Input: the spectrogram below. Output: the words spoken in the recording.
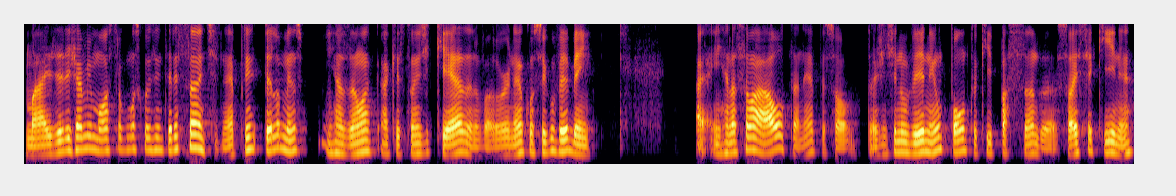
Mas ele já me mostra algumas coisas interessantes, né? Pelo menos em razão a, a questões de queda no valor, né? Eu consigo ver bem. Em relação à alta, né, pessoal, a gente não vê nenhum ponto aqui passando, é só esse aqui, né?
